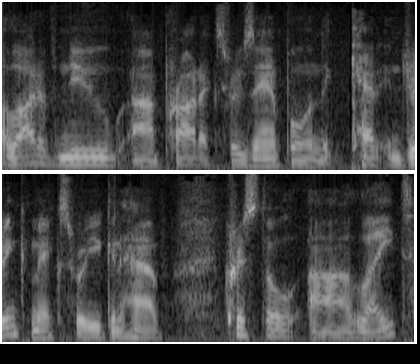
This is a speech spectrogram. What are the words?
a lot of new uh, products, for example, in the cat in drink mix, where you can have Crystal uh, Light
